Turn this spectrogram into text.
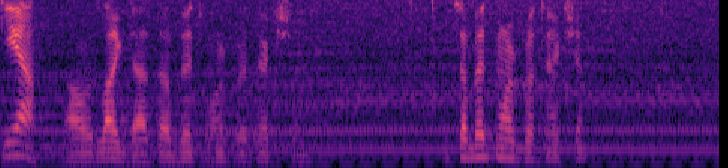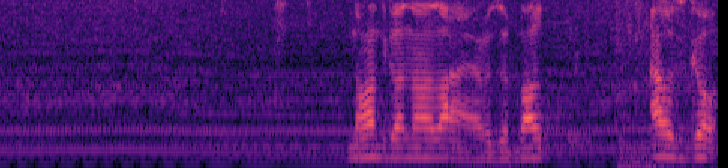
Yeah, I would like that. A bit more protection. It's a bit more protection. Not gonna lie, I was about, I was go,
